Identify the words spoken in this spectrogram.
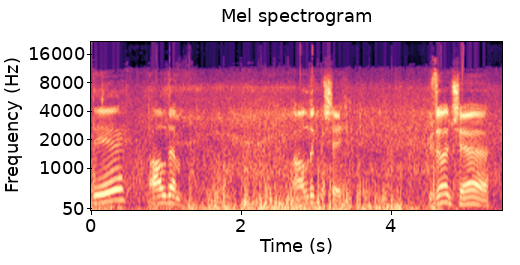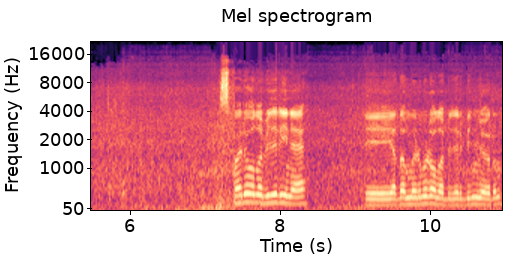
Hadi aldım. Aldık bir şey. Güzel bir şey ha. İspari olabilir yine. Ee, ya da mırmır olabilir bilmiyorum.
